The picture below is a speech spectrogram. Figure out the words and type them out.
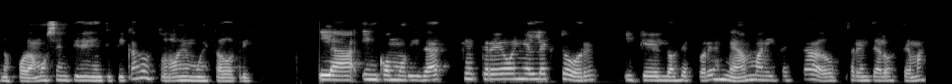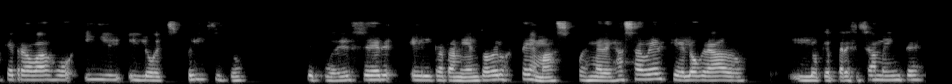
nos podamos sentir identificados. Todos hemos estado tristes. La incomodidad que creo en el lector y que los lectores me han manifestado frente a los temas que trabajo y, y lo explícito que puede ser el tratamiento de los temas, pues me deja saber que he logrado lo que precisamente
